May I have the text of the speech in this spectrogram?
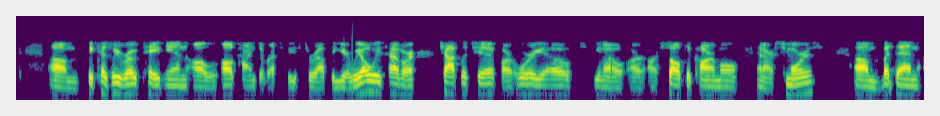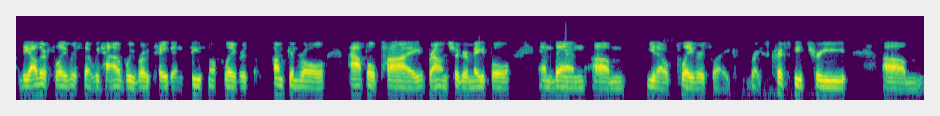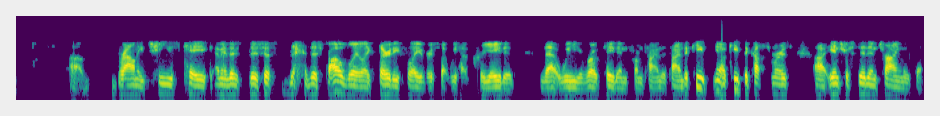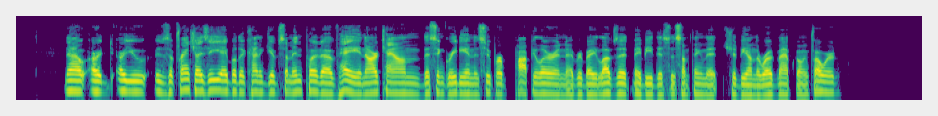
um, because we rotate in all all kinds of recipes throughout the year. We always have our chocolate chip, our Oreo, you know, our, our salted caramel and our s'mores. Um, but then the other flavors that we have, we rotate in seasonal flavors like pumpkin roll, apple pie, brown sugar maple, and then, um, you know, flavors like Rice Krispie treat, um, uh, brownie cheesecake. I mean, there's, there's just, there's probably like 30 flavors that we have created that we rotate in from time to time to keep you know keep the customers uh, interested in trying new things. Now, are are you is a franchisee able to kind of give some input of hey, in our town this ingredient is super popular and everybody loves it. Maybe this is something that should be on the roadmap going forward.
